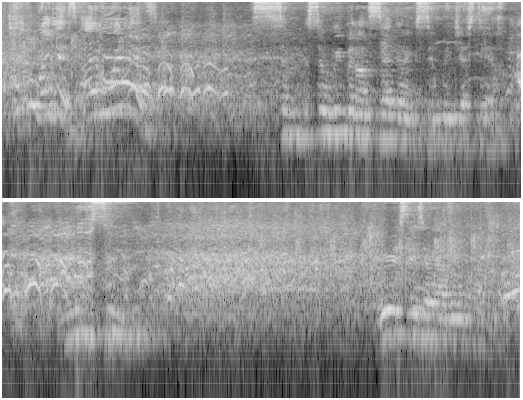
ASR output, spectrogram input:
I have a witness, I have a witness. So, so we've been on set doing Semwin Justil. Merci. Weirdest things around me.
